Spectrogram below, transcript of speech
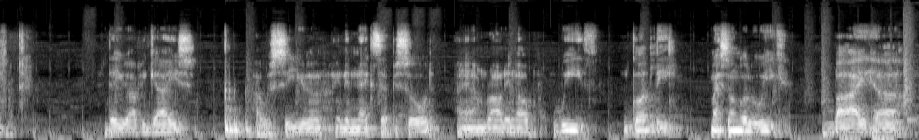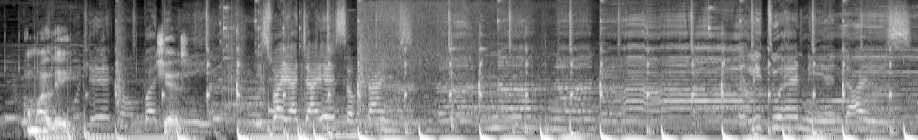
There you have it, guys. I will see you in the next episode. I am rounding up with Godly, my song of the week by uh, Omah Lay. Cheers. It's why I die sometimes. A little henny and ice.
